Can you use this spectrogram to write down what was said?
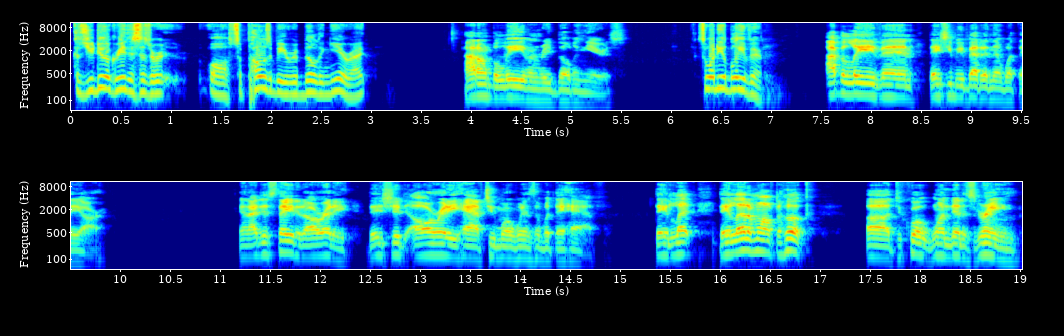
Because you do agree this is a well supposed to be a rebuilding year, right? I don't believe in rebuilding years. So what do you believe in? I believe in they should be better than what they are. And I just stated already, they should already have two more wins than what they have. They let they let them off the hook, uh, to quote one Dennis Green.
